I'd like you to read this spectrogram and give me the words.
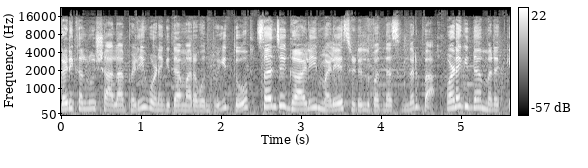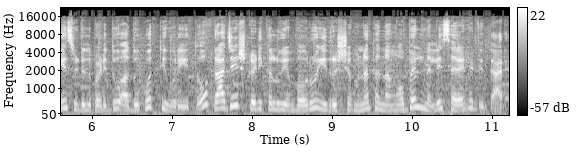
ಗಡಿಕಲ್ಲು ಶಾಲಾ ಬಳಿ ಒಣಗಿದ ಮರವೊಂದು ಇದ್ದು, ಸಂಜೆ ಗಾಳಿ, ಮಳೆ, ಸಿಡಿಲು ಬಂದ ಸಂದರ್ಭ ಒಣಗಿದ ಮರಕ್ಕೆ ಸಿಡಿಲು ಬಡಿದು ಅದು ಹೊತ್ತಿ ಉರಿಯಿತು. ರಾಜೇಶ್ ಗಡಿಕಲ್ಲು ಎಂಬವರು ಈ ದೃಶ್ಯವನ್ನು ತನ್ನ ಮೊಬೈಲ್ನಲ್ಲಿ ಸೆರೆ ಹಿಡಿದಿದ್ದಾರೆ.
